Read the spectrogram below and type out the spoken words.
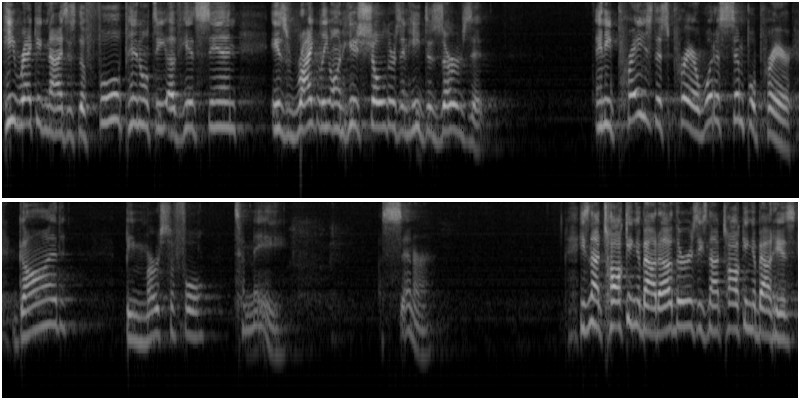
He recognizes the full penalty of his sin is rightly on his shoulders and he deserves it. And he prays this prayer. What a simple prayer God, be merciful to me, a sinner. He's not talking about others. He's not talking about his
